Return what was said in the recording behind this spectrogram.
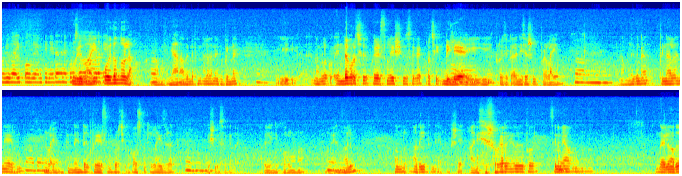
ഒഴിവായി പോവുകയും പിന്നീട് അതിനെ കുറിച്ച് ഒഴിവായി പോയതൊന്നുമില്ല. നമ്മ- ഞാനതിന്റെ പിന്നാലെ തന്നെ പിന്നെ ഈ നമ്മൾ എന്റെ കുറച്ച് പേഴ്സണൽ ഇഷ്യൂസൊക്കെ കുറച്ച് ഡിലേ ആയി ഈ പ്രൊജക്റ്റ് അതിനുശേഷം പ്രളയം. നമ്മളിതിന്റെ പിന്നാലെ തന്നെയായിരുന്നു പ്രളയം. പിന്നെ എന്റെ പേഴ്സണൽ കുറച്ച് ഹോസ്പിറ്റലൈസ്ഡ് ഇഷ്യൂസൊക്കെ ഉണ്ടായിരുന്നു. അത് കഴിഞ്ഞ് കൊറോണ. എന്നാലും നമ്മൾ അതിൽ തന്നെ പക്ഷേ അതിനുശേഷമൊക്കെ ഇറങ്ങിയത് ഇപ്പോൾ ഒരു സിനിമയാവുന്നു എന്തായാലും അത്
